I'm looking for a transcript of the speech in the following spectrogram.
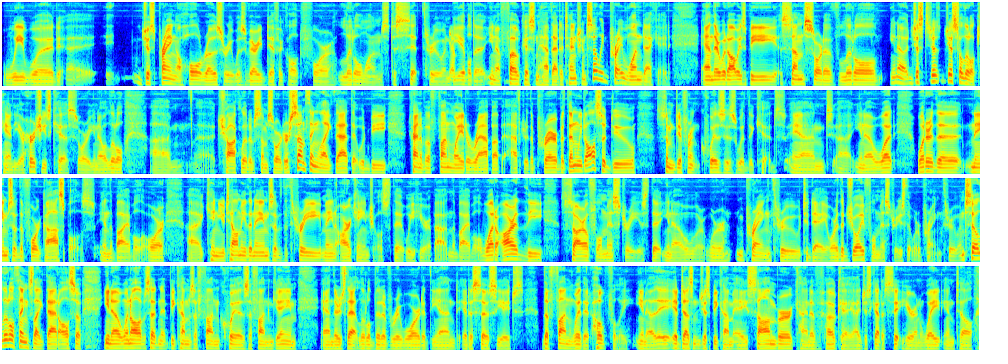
we would uh, just praying a whole rosary was very difficult for little ones to sit through and yep. be able to, you know, focus and have that attention. So we'd pray one decade. And there would always be some sort of little, you know, just just just a little candy, a Hershey's Kiss, or you know, a little um, uh, chocolate of some sort, or something like that. That would be kind of a fun way to wrap up after the prayer. But then we'd also do some different quizzes with the kids, and uh, you know, what what are the names of the four Gospels in the Bible, or uh, can you tell me the names of the three main archangels that we hear about in the Bible? What are the sorrowful mysteries that you know we're, we're praying through today, or the joyful mysteries that we're praying through? And so little things like that also, you know, when all of a sudden it becomes a fun quiz, a fun game, and there's that little bit of reward at the end, it associates the fun with it. Hopefully, you know, it, it doesn't just become a somber kind of okay. I just got to sit here and wait until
